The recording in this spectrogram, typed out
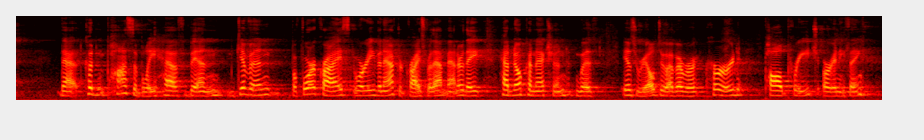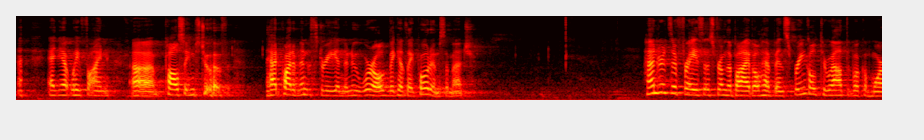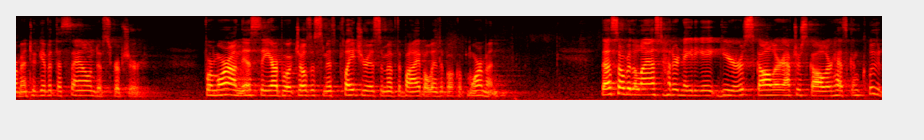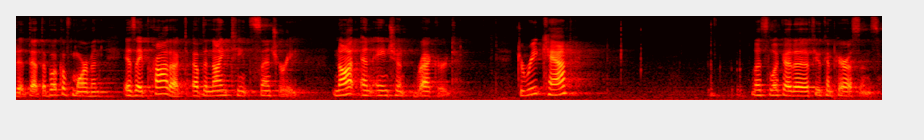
that couldn't possibly have been given before Christ or even after Christ for that matter. They had no connection with Israel to have ever heard Paul preach or anything. and yet we find uh, Paul seems to have had quite a ministry in the New World because they quote him so much. Hundreds of phrases from the Bible have been sprinkled throughout the Book of Mormon to give it the sound of Scripture. For more on this, see our book, Joseph Smith's Plagiarism of the Bible in the Book of Mormon. Thus, over the last 188 years, scholar after scholar has concluded that the Book of Mormon is a product of the 19th century, not an ancient record. To recap, let's look at a few comparisons.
